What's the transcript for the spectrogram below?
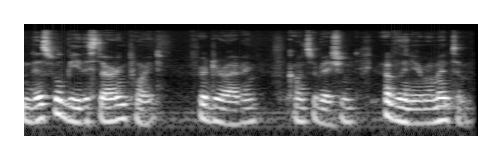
And this will be the starting point for deriving conservation of linear momentum.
